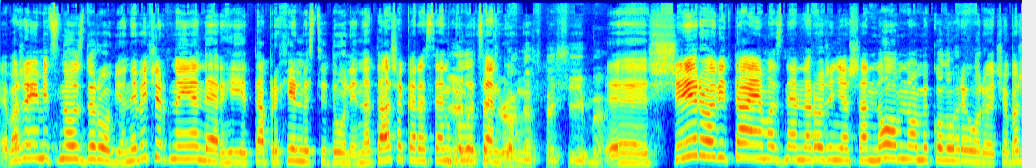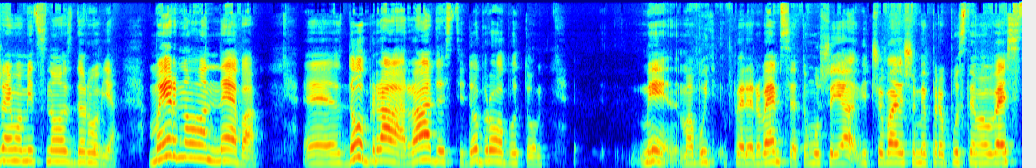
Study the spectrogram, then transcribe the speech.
Е, Бажаю міцного здоров'я, невичерпної енергії та прихильності долі. Наташа Карасенко Луценко. Спасибо. Е, Щиро вітаємо з днем народження шановного Миколу Григоровича. Бажаємо міцного здоров'я, мирного неба, е, добра, радості, добробуту. Ми, мабуть, перервемося, тому що я відчуваю, що ми пропустимо весь,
